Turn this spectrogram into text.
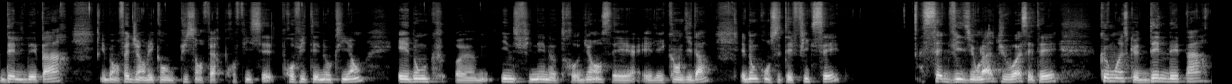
dès le départ, et eh ben en fait, j'ai envie qu'on puisse en faire profiter, profiter nos clients et donc euh, in fine notre audience et, et les candidats. Et donc, on s'était fixé cette vision-là, tu vois, c'était comment est-ce que dès le départ,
